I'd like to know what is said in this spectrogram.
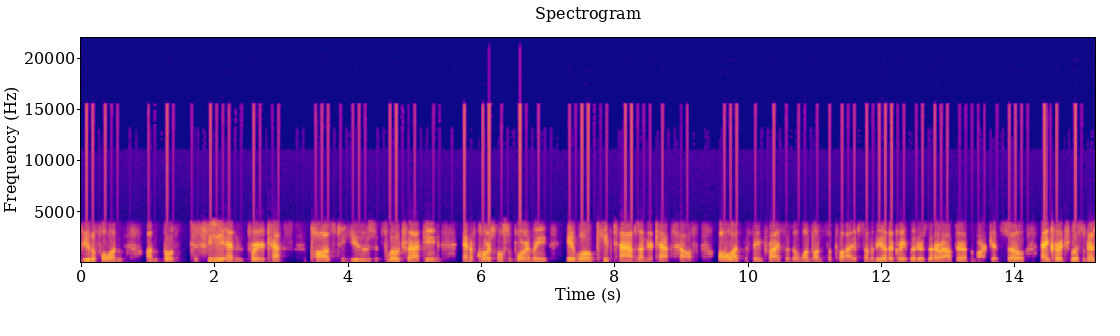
beautiful on on both to see and for your cat's paws to use, it's low tracking, and of course, most importantly, it will keep tabs on your cat's health, all at the same price as a one month supply of some of the other great litters that are out there in the market. So I encourage listeners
